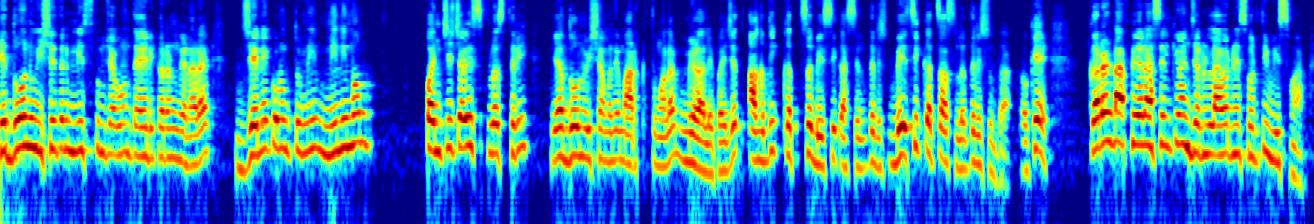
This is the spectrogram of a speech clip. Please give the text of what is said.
हे दोन विषय तर मीच तुमच्याकडून तयारी करून घेणार आहे. जेणेकरून तुम्ही मिनिमम पंचेचाळीस प्लस थ्री या दोन विषयामध्ये मार्क तुम्हाला मिळाले पाहिजेत. अगदी कच्चं बेसिक असेल तरी बेसिक कच्चं असलं तरी सुद्धा ओके करंट अफेअर असेल किंवा जनरल अवेअरनेसवरती वीस मार्क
